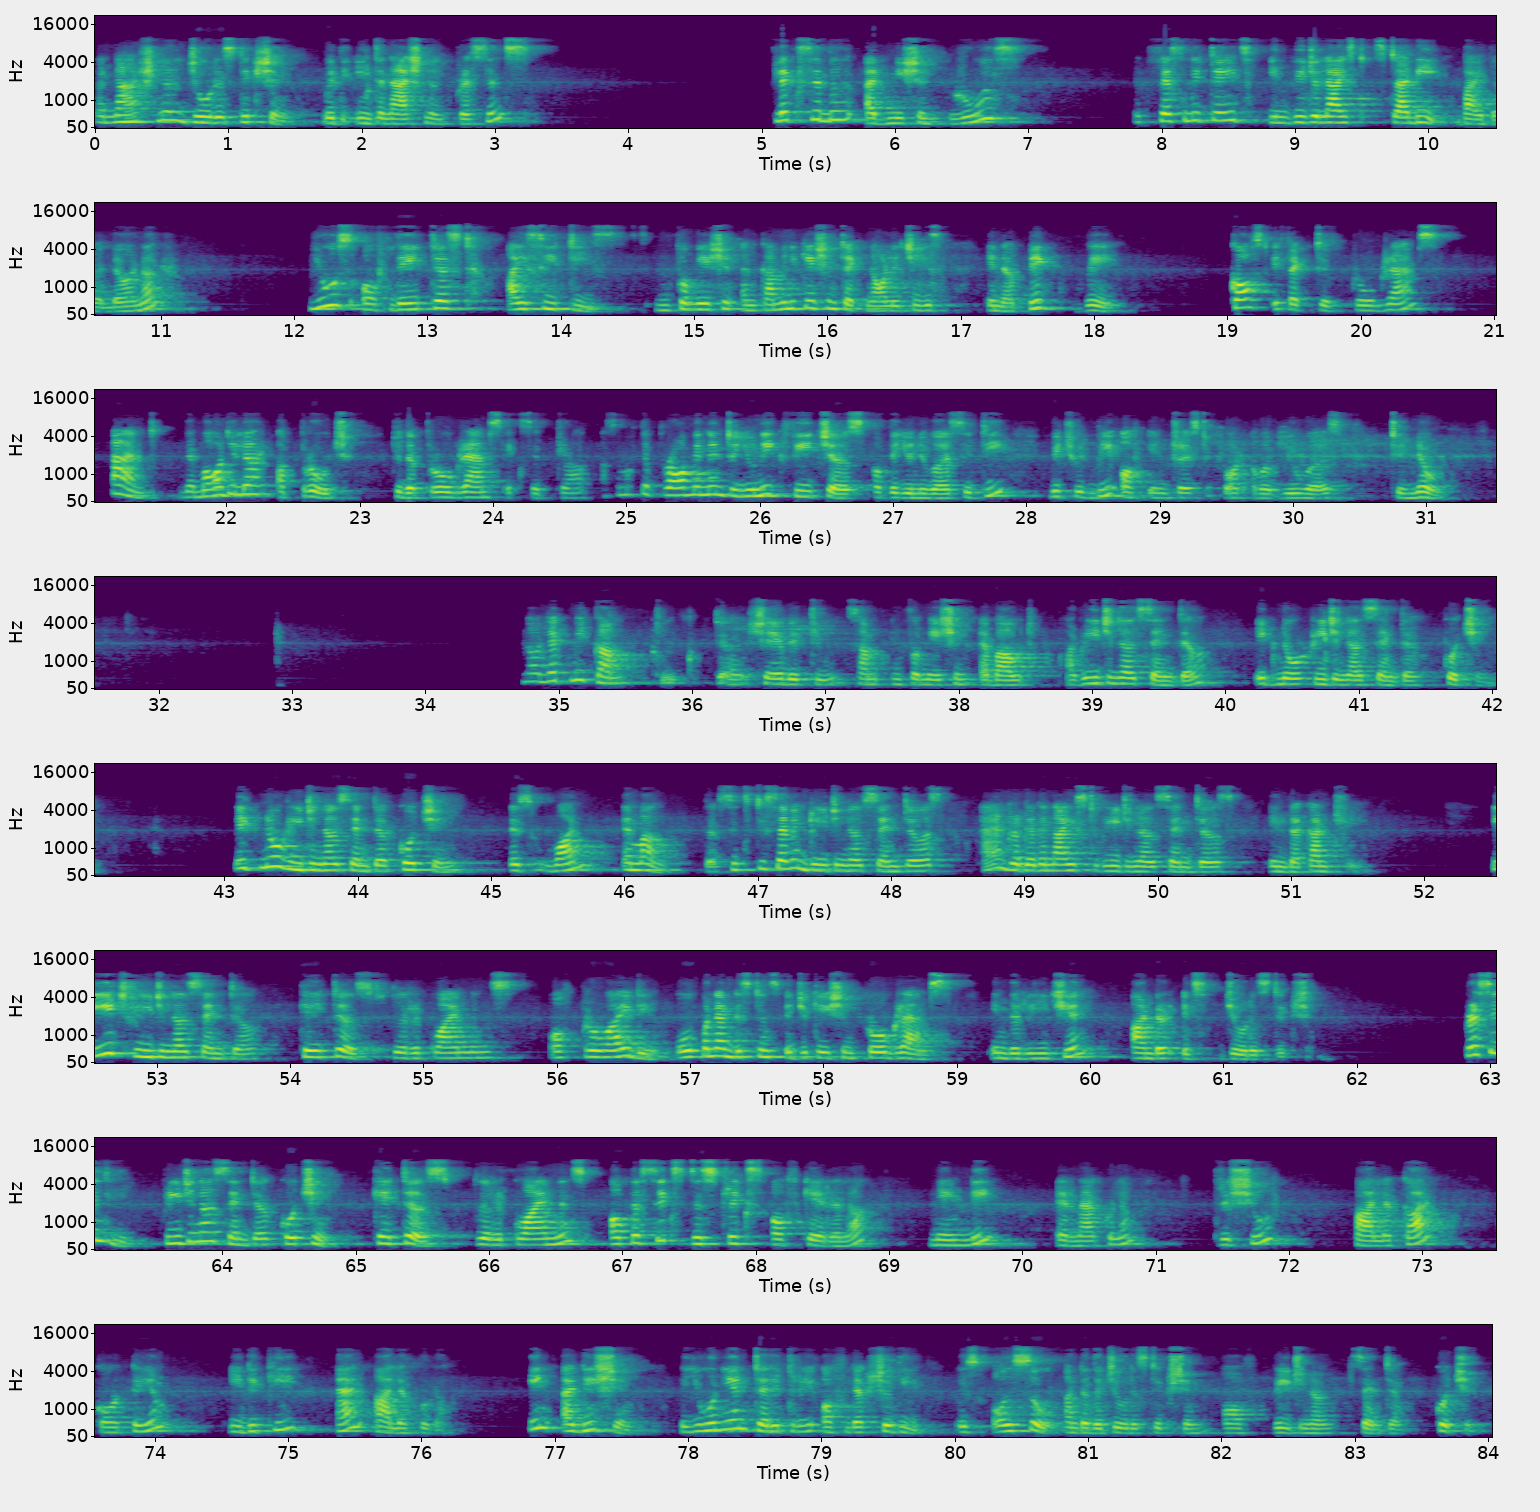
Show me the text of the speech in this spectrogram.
a national jurisdiction with international presence, flexible admission rules, it facilitates individualized study by the learner, use of latest ICTs, information and communication technologies in a big way, cost-effective programs, and the modular approach to the programs, etc. are some of the prominent unique features of the university which would be of interest for our viewers to know. Now let me come to, to share with you some information about our regional center, IGNOU Regional Center, Cochin. IGNOU Regional Center, Cochin is one among the 67 regional centers and recognized regional centers in the country. Each regional center caters to the requirements of providing open and distance education programs in the region under its jurisdiction. Presently, Regional Center Cochin caters to the requirements of the six districts of Kerala, namely Ernakulam, Thrissur, Palakkad, Kottayam, Idukki, and Alappuzha. In addition, the Union Territory of Lakshadweep is also under the jurisdiction of Regional Center Cochin.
